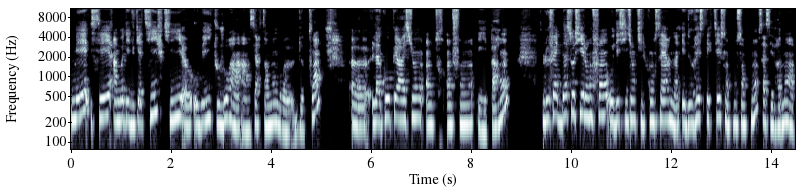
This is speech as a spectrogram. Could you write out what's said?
mais c'est un mode éducatif qui obéit toujours à un certain nombre de points. Euh, la coopération entre enfants et parents, le fait d'associer l'enfant aux décisions qu'il concerne et de respecter son consentement, ça c'est vraiment un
